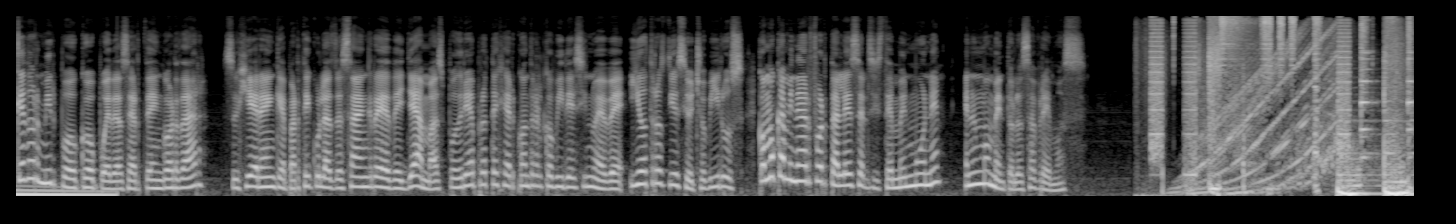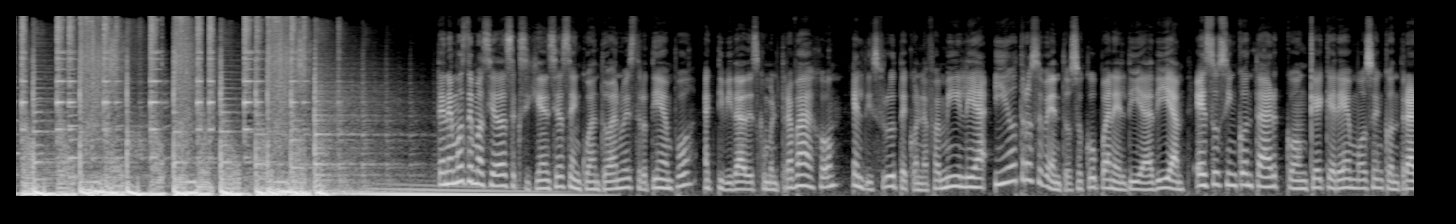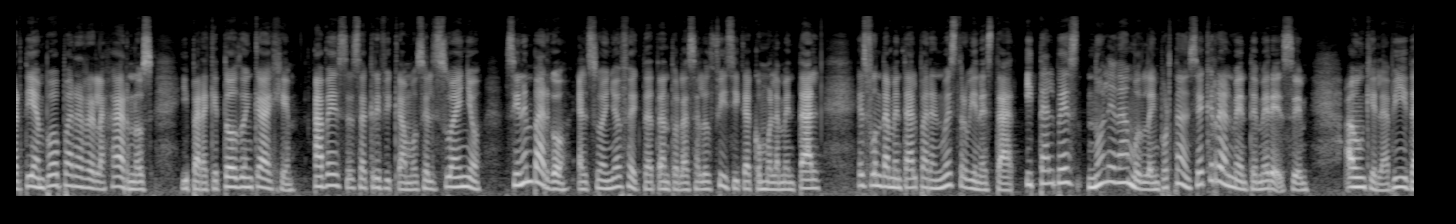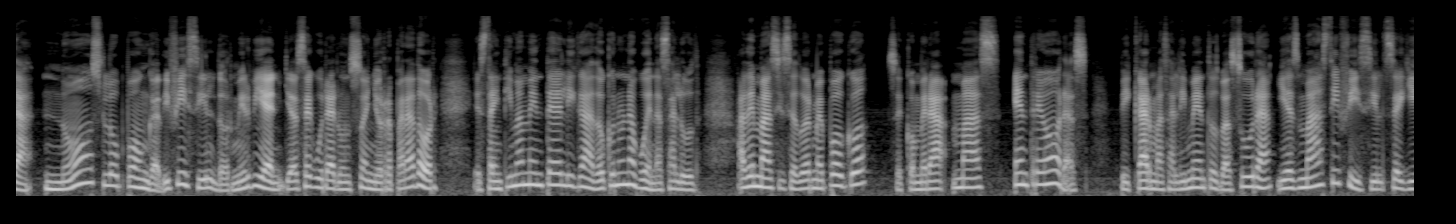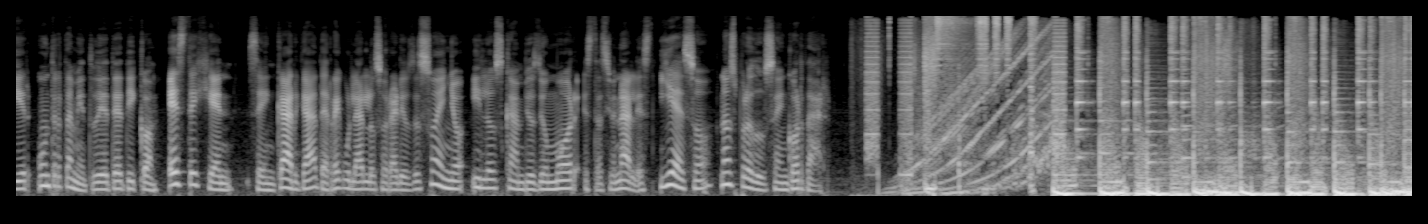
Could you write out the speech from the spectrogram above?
Qué dormir poco puede hacerte engordar? Sugieren que partículas de sangre de llamas podría proteger contra el COVID-19 y otros 18 virus. ¿Cómo caminar fortalece el sistema inmune? En un momento lo sabremos. Tenemos demasiadas exigencias en cuanto a nuestro tiempo, actividades como el trabajo, el disfrute con la familia y otros eventos ocupan el día a día. Eso sin contar con que queremos encontrar tiempo para relajarnos y para que todo encaje. A veces sacrificamos el sueño. Sin embargo, el sueño afecta tanto la salud física como la mental. Es fundamental para nuestro bienestar y tal vez no le damos la importancia que realmente merece. Aunque la vida nos lo ponga difícil, dormir bien y asegurar un sueño reparador está íntimamente ligado con una buena salud. Además, si se duerme poco, se comerá más entre horas picar más alimentos basura y es más difícil seguir un tratamiento dietético. Este gen se encarga de regular los horarios de sueño y los cambios de humor estacionales y eso nos produce engordar.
